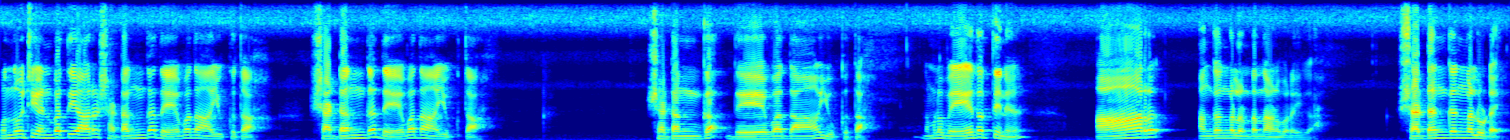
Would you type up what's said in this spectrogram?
മുന്നൂറ്റി എൺപത്തി ആറ് ഷടംഗ ദേവതായുക്ത ഷടംഗ ദേവതായുക്ത ഷഡംഗ ദേവതായുക്ത നമ്മൾ വേദത്തിന് ആറ് അംഗങ്ങളുണ്ടെന്നാണ് പറയുക. ഷഡംഗങ്ങളുടെ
